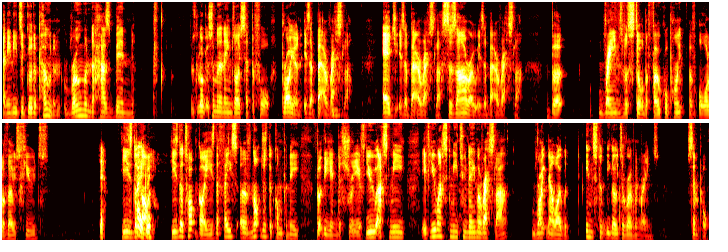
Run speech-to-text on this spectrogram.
and he needs a good opponent. Roman has been. Look at some of the names I said before. Bryan is a better wrestler. Edge is a better wrestler. Cesaro is a better wrestler. But Reigns was still the focal point of all of those feuds. Yeah. He's the I guy. agree. He's the top guy. He's the face of not just the company but the industry. If you ask me, if you ask me to name a wrestler right now, I would instantly go to Roman Reigns. Simple.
